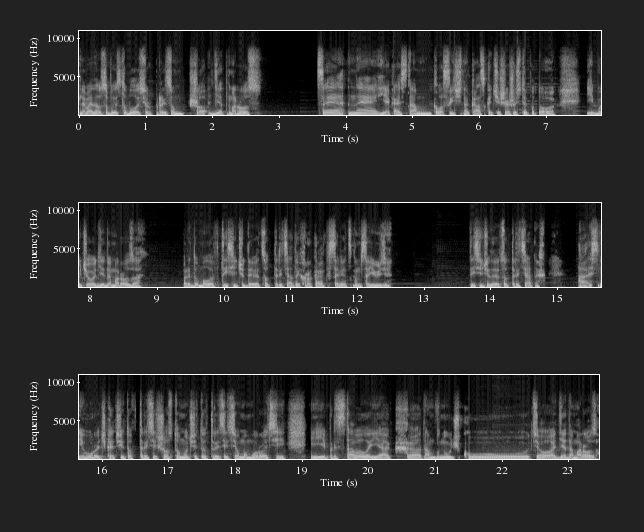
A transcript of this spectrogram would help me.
Для мене особисто було сюрпризом, що Дід Мороз це не якась там класична казка чи ще щось типу того. Їбучого Діда Мороза придумали в 1930-х роках в Совєтському Союзі. 1930-х. А Снігурочка, чи то в 36-му, чи то в 37-му році її представили як е, там внучку цього Діда Мороза.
